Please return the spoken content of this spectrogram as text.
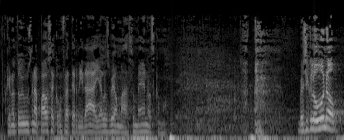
porque no tuvimos una pausa con fraternidad, ya los veo más o menos como. Versículo 1.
